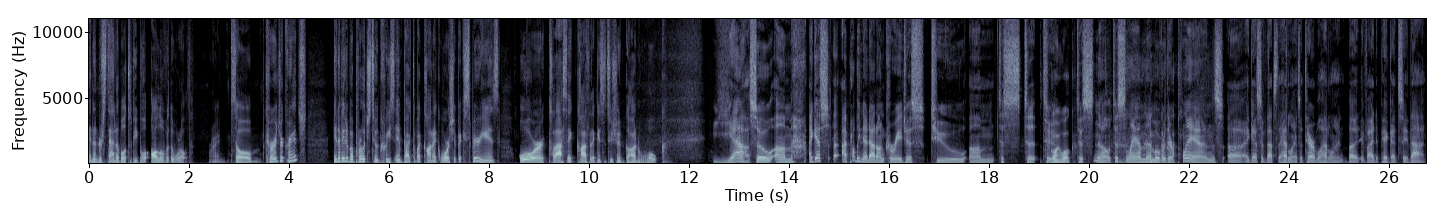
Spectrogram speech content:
and understandable to people all over the world. Right? So, courage or cringe? Innovative approach to increase impact of iconic worship experience, or classic Catholic institution gone woke. Yeah. So um, I guess uh, I probably net out on courageous to um, to s- to to, going woke? to no to slam them over their plans. Uh, I guess if that's the headline, it's a terrible headline. But if I had to pick, I'd say that.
